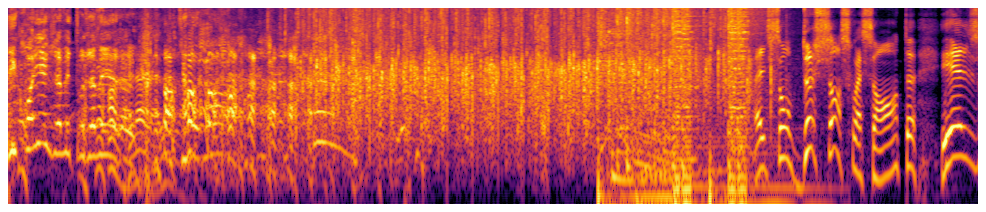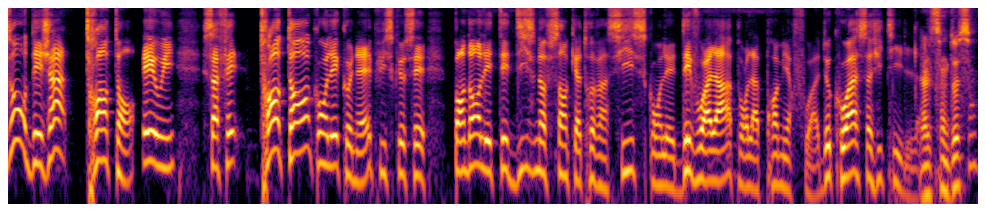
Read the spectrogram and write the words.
ils croyaient que j'avais trop jamais... euh, tu comprends Elles sont 260 et elles ont déjà 30 ans. Et oui, ça fait 30 ans qu'on les connaît puisque c'est pendant l'été 1986 qu'on les dévoila pour la première fois. De quoi s'agit-il? Elles sont 200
